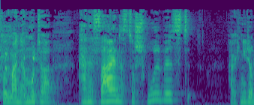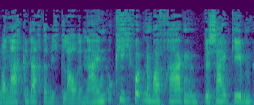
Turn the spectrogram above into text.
von meiner Mutter. Kann es sein, dass du schwul bist? Habe ich nie drüber nachgedacht, aber ich glaube nein. Okay, ich wollte nur mal fragen und Bescheid geben.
